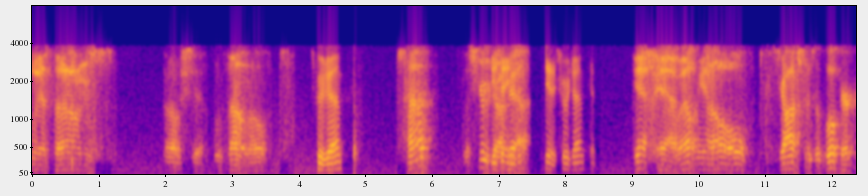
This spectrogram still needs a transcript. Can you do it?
with um oh shit, I don't know, Screw job. huh? The screw You job, yeah. Yeah, screw job. Yeah. Yeah, yeah. Well, you know, Josh was a booker,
